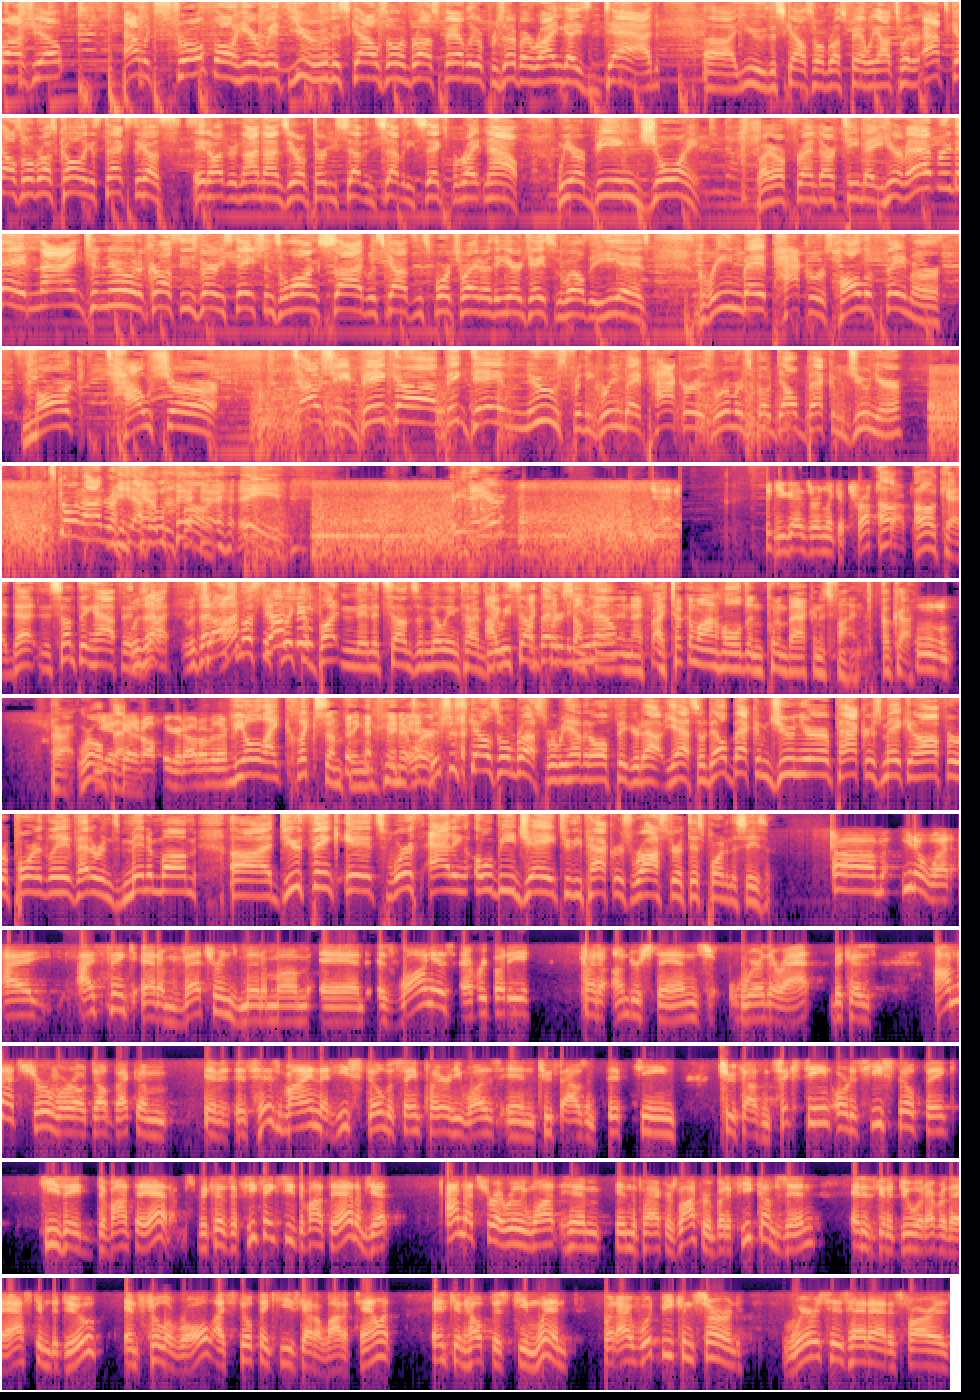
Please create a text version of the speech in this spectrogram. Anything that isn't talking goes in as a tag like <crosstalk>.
DiMaggio, Alex Strofe, all here with you. The Scalzo and Brust family were presented by Ryan Guy's dad. Uh, you, the Scalzo and Brust family, on Twitter at Scalzo and Brust, calling us, texting us 800 990 3776. But right now, we are being joined by our friend, our teammate. Hear him every day, 9 to noon, across these very stations, alongside Wisconsin Sports Writer of the Year, Jason Welby. He is Green Bay Packers Hall of Famer, Mark Tauscher. Tauschi, big uh, big day in the news for the Green Bay Packers. Rumors of Odell Beckham Jr. What's going on right yeah, now with your phone? <laughs> hey, are you there? Yeah. You guys are in like a truck stop. Oh, okay, that something happened. Was that was that Josh us, must have Joshy? clicked a button and it sounds a million times. Do I- we sound I better clicked to you now? And I, I took him on hold and put him back, and it's fine. Okay. All right, we're all You guys better. got it all figured out over there? The old I click something <laughs> and it works. This is Scalzo and Brust, where we have it all figured out. Yes, Odell Beckham Jr., Packers make an offer, reportedly, veterans minimum. Uh, do you think it's worth adding OBJ to the Packers roster at this point in the season? Um, you know what? I I think at a veterans minimum, and as long as everybody kind of understands where they're at, because I'm not sure where Odell Beckham is his mind that he's still the same player he was in 2015, 2016, or does he still think he's a Davante Adams? Because if he thinks he's Davante Adams yet, I'm not sure I really want him in the Packers locker room. But if he comes in and is going to do whatever they ask him to do and fill a role, I still think he's got a lot of talent and can help this team win. But I would be concerned where's his head at as far as,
